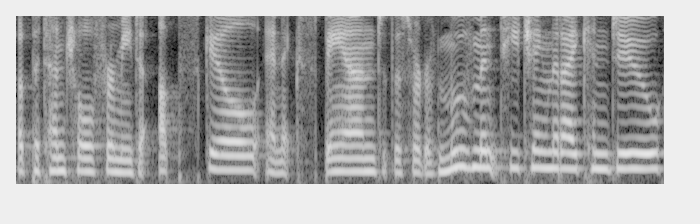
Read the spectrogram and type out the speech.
a, potential for me to upskill and expand the sort of movement teaching that I can do.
